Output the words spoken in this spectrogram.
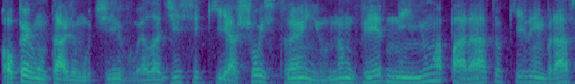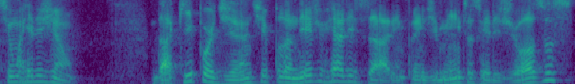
ao perguntar-lhe o motivo, ela disse que achou estranho não ver nenhum aparato que lembrasse uma religião. Daqui por diante, planejo realizar empreendimentos religiosos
